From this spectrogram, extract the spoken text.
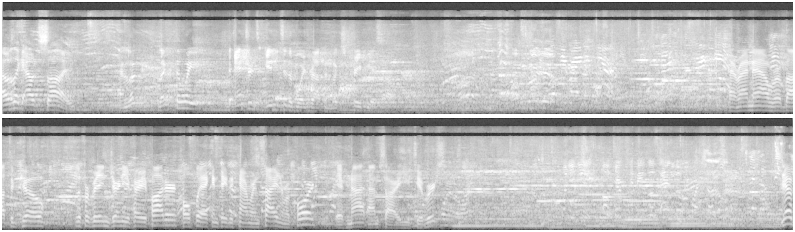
I was like outside. And look, look the way the entrance into the boys' bathroom looks creepy as hell. And right now we're about to go to the Forbidden Journey of Harry Potter. Hopefully I can take the camera inside and record. If not, I'm sorry, YouTubers. Look,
